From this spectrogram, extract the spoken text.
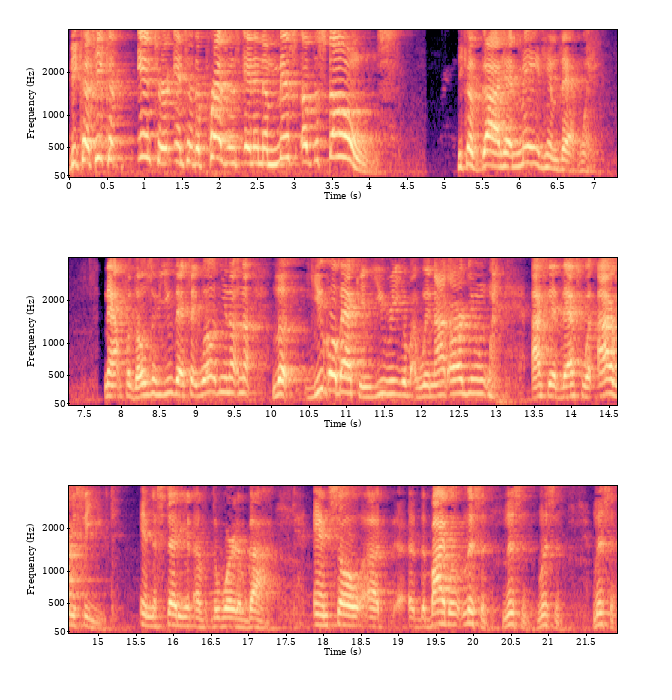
because he could enter into the presence and in the midst of the stones because God had made him that way. Now, for those of you that say, well, you know, no, look, you go back and you read your, we're not arguing. I said that's what I received in the study of the word of God. And so uh, uh, the Bible, listen, listen, listen, listen.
